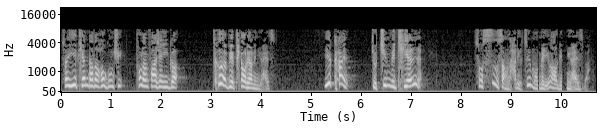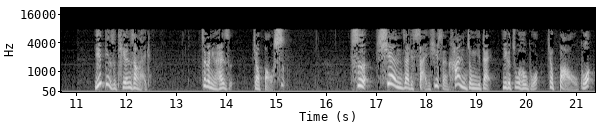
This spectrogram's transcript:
所以一天他到后宫去，突然发现一个特别漂亮的女孩子，一看就惊为天人，说世上哪里有这么美好的女孩子吧？一定是天上来的。这个女孩子叫鲍氏，是现在的陕西省汉中一带一个诸侯国叫保国，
